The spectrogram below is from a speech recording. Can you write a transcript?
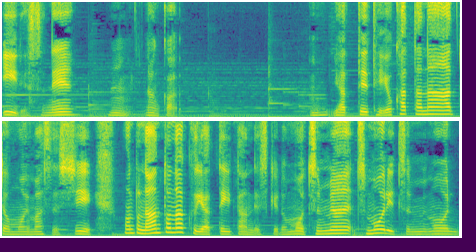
いいですね。うん、なんか、うん、やっててよかったなーって思いますし、ほんとなんとなくやっていたんですけども、積もり積もり、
